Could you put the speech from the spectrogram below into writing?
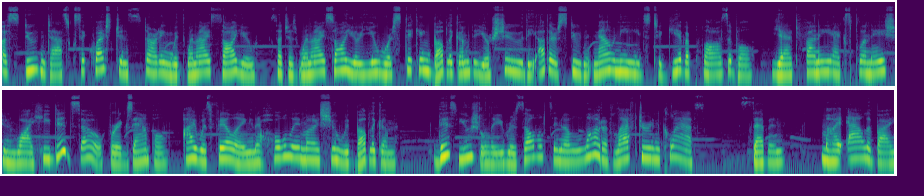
A student asks a question starting with when I saw you, such as when I saw you you were sticking bubblegum to your shoe the other student now needs to give a plausible, yet funny explanation why he did so. For example, I was filling a hole in my shoe with bubblegum. This usually results in a lot of laughter in class. 7. My alibi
